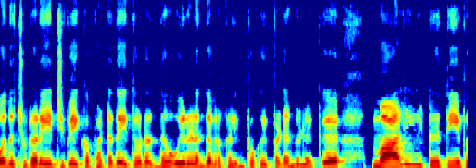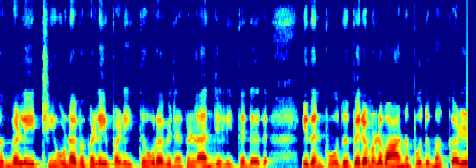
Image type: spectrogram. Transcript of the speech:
பொதுச்சுடர் ஏற்றி வைக்கப்பட்டதைத் தொடர்ந்து உயிரிழந்தவர்களின் புகைப்படங்களுக்கு மாலையிட்டு தீபங்கள் ஏற்றி உணவுகளை படைத்து உறவினர்கள் அஞ்சலித்தனர். இதன்போது பெருமளவான பொதுமக்கள்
